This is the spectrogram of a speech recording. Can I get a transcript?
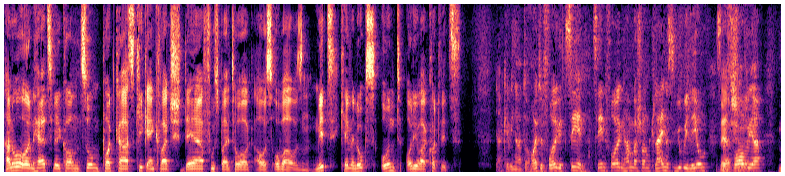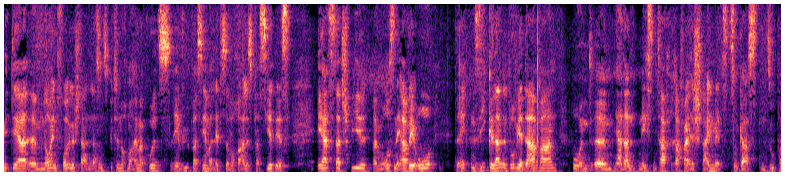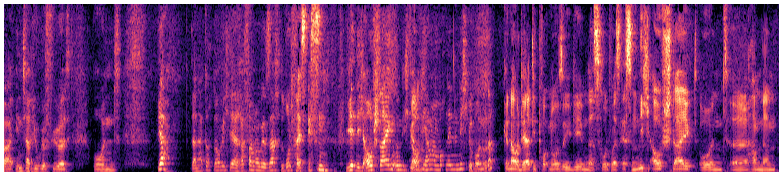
Hallo und herzlich willkommen zum Podcast Kick and Quatsch, der Fußballtalk aus Oberhausen mit Kevin Lux und Oliver Kottwitz. Ja, Kevin hatte heute Folge 10. 10 Folgen haben wir schon, ein kleines Jubiläum. Sehr Bevor schön. wir mit der ähm, neuen Folge starten, lass uns bitte noch mal einmal kurz Revue passieren, was letzte Woche alles passiert ist. Erst das Spiel beim großen RWO, direkt ein Sieg gelandet, wo wir da waren. Und ähm, ja, dann nächsten Tag Raphael Steinmetz zu Gast, ein super Interview geführt. Und ja, dann hat doch, glaube ich, der Rafa noch gesagt, Rot-Weiß Essen wird nicht aufsteigen. Und ich glaube, Genau. die haben am Wochenende nicht gewonnen, oder? Genau, der hat die Prognose gegeben, dass Rot-Weiß Essen nicht aufsteigt und äh, haben dann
